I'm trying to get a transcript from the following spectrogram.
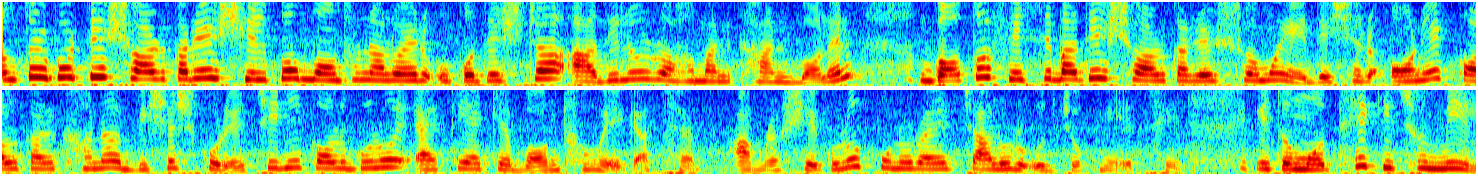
অন্তর্বর্তী সরকারের শিল্প মন্ত্রণালয়ের উপদেষ্টা আদিলুর রহমান খান বলেন, গত ফেসিবাদী সরকারের সময়ে দেশের অনেক কলকারখানা, বিশেষ করে চিনি কলগুলো একে একে বন্ধ হয়ে গেছে। আমরা সেগুলো পুনরায় চালুর উদ্যোগ নিয়েছি। ইতোমধ্যে কিছু মিল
